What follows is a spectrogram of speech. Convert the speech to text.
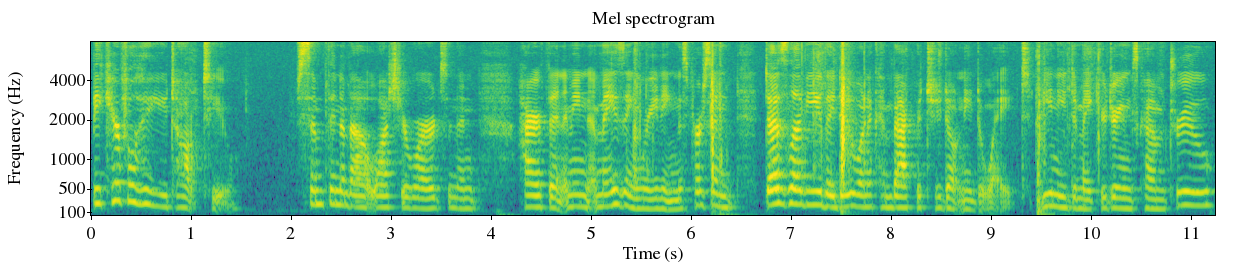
Be careful who you talk to. Something about watch your words and then Hierophant, I mean, amazing reading. This person does love you. They do want to come back, but you don't need to wait. You need to make your dreams come true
